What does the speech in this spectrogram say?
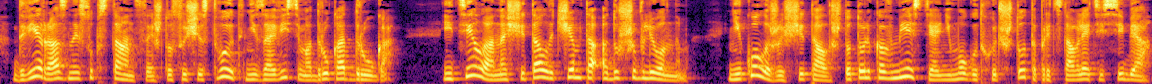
– две разные субстанции, что существуют независимо друг от друга. И тело она считала чем-то одушевленным. Никола же считал, что только вместе они могут хоть что-то представлять из себя.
